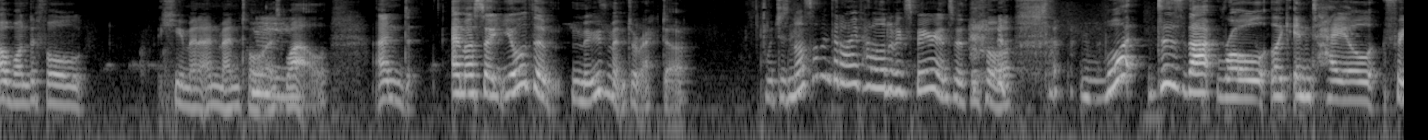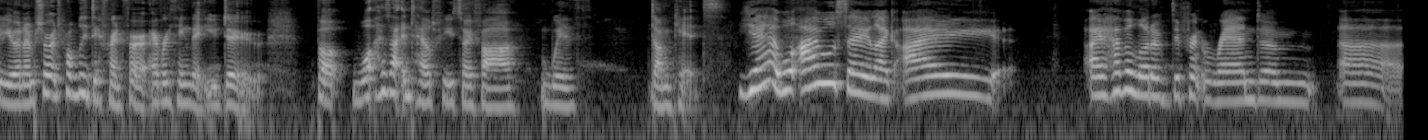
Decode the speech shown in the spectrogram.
a wonderful human and mentor as hmm. well. And Emma, so you're the movement director, which is not something that I've had a lot of experience with before. what does that role like entail for you? And I'm sure it's probably different for everything that you do. But what has that entailed for you so far with Dumb Kids? Yeah, well, I will say, like, I I have a lot of different random uh,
